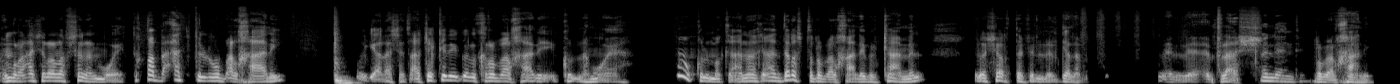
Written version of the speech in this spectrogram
عمره عشر ألاف سنة الموية. تقبعت في الربع الخالي وجلست عشان كذا يقول لك الربع الخالي كله موية. مو كل مكان. أنا درست الربع الخالي بالكامل ونشرته في القلم الفلاش اللي عندي. الربع الخالي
